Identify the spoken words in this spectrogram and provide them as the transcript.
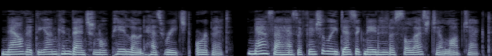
Now that the unconventional payload has reached orbit, NASA has officially designated a celestial object.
